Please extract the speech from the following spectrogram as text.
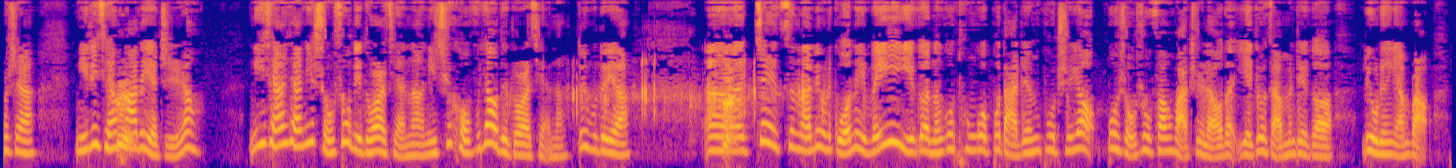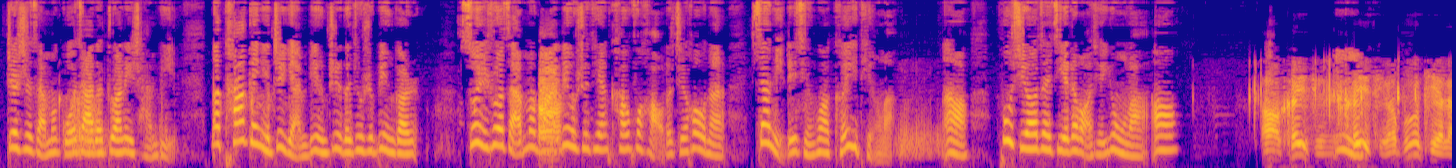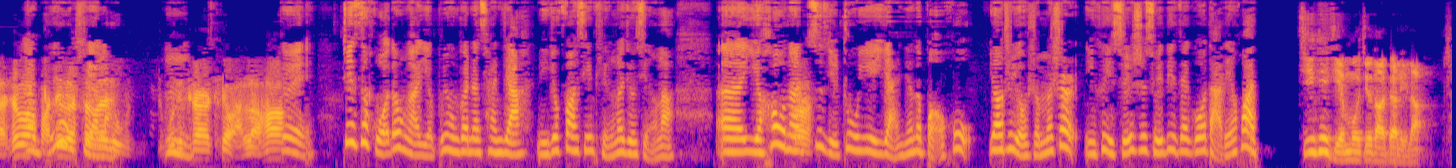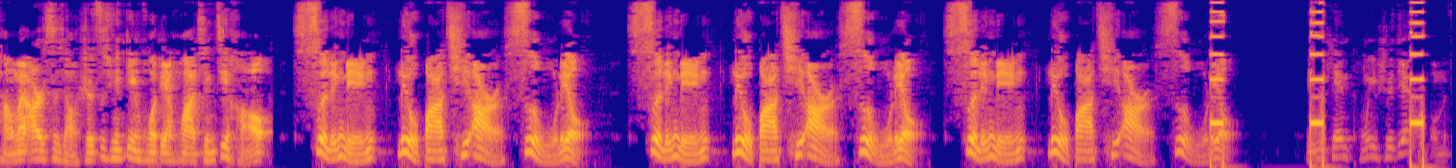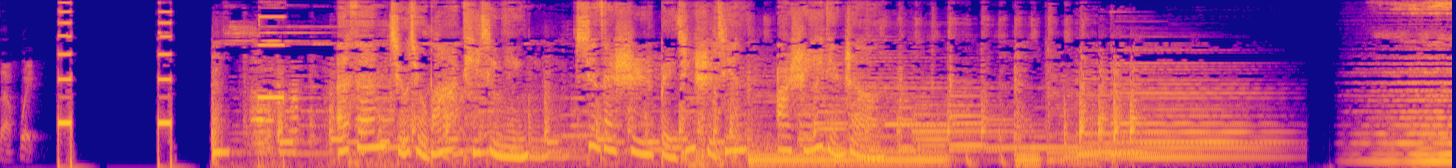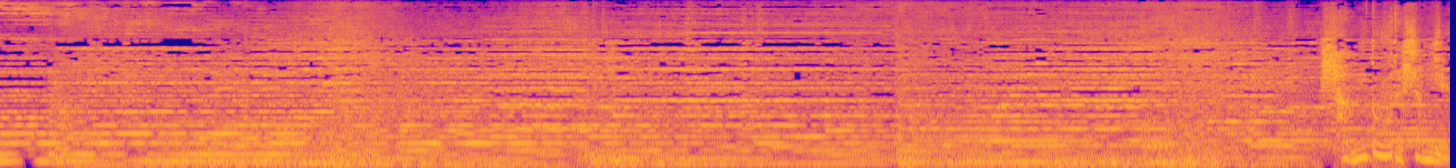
不是？你这钱花的也值啊！你想想，你手术得多少钱呢？你吃口服药得多少钱呢？对不对呀？呃，这次呢，六国内唯一一个能够通过不打针、不吃药、不手术方法治疗的，也就咱们这个六零眼保，这是咱们国家的专利产品。那他给你治眼病，治的就是病根儿。所以说，咱们把六十天康复好了之后呢，像你这情况可以停了，啊，不需要再接着往下用了啊。啊，可以停，可以停，不用贴了，是吧？把这个剩下的五五天贴完了哈。对，这次活动啊，也不用跟着参加，你就放心停了就行了。呃，以后呢，自己注意眼睛的保护。要是有什么事儿，你可以随时随地再给我打电话。今天节目就到这里了。场外二十四小时咨询订货电话，请记好：四零零六八七二四五六，四零零六八七二四五六，四零零六八七二四五六。明天同一时间我们再会。FM 九九八提醒您，现在是北京时间二十一点整。声音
